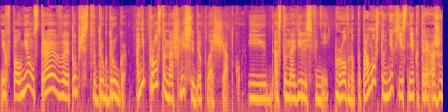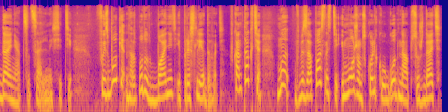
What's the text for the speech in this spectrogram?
Их вполне устраивает общество друг друга. Они просто нашли себе площадку и остановились в ней. Ровно потому, что у них есть некоторые ожидания от социальной сети. В Фейсбуке нас будут банить и преследовать. ВКонтакте мы в безопасности и можем сколько угодно обсуждать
